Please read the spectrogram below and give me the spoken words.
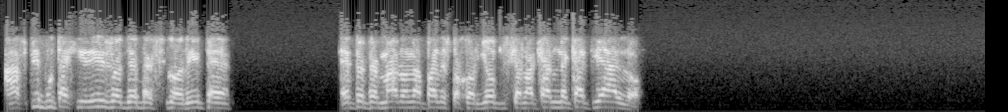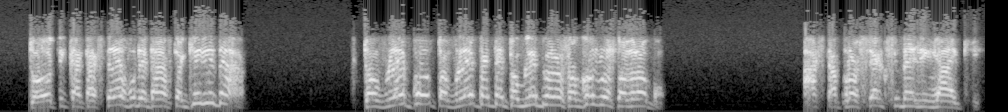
αυτοί που τα χειρίζονται, με συγχωρείτε, έπρεπε μάλλον να πάνε στο χωριό τους και να κάνουν κάτι άλλο. Το ότι καταστρέφουν τα αυτοκίνητα το βλέπω, το βλέπετε, το βλέπει όλος ο κόσμος στον δρόμο. Ας τα προσέξουμε λιγάκι.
